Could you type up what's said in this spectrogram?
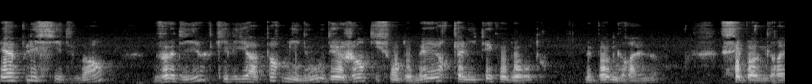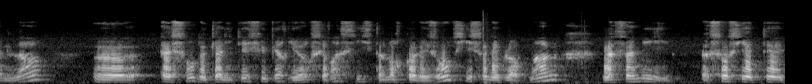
implicitement, veut dire qu'il y a parmi nous des gens qui sont de meilleure qualité que d'autres, les bonnes graines. Ces bonnes graines-là, euh, elles sont de qualité supérieure, c'est raciste, alors que les autres, s'ils se développent mal, la famille, la société,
